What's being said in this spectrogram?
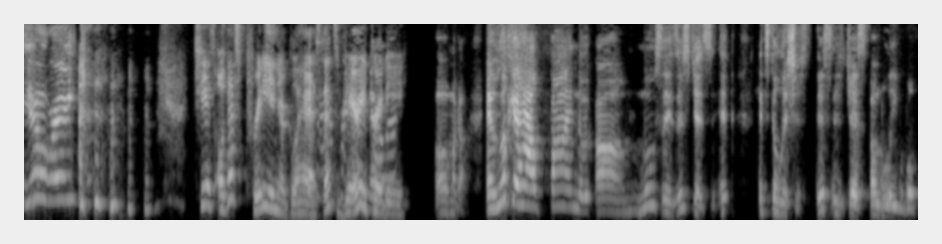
you, Ree. Cheers. Oh, that's pretty in your glass. that That's pretty, very Bella? pretty. Oh my god! And look at how fine the um mousse is. It's just it, it's delicious. This is just unbelievable.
